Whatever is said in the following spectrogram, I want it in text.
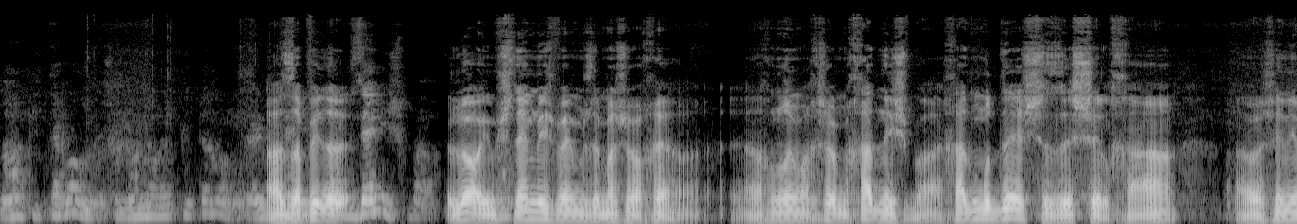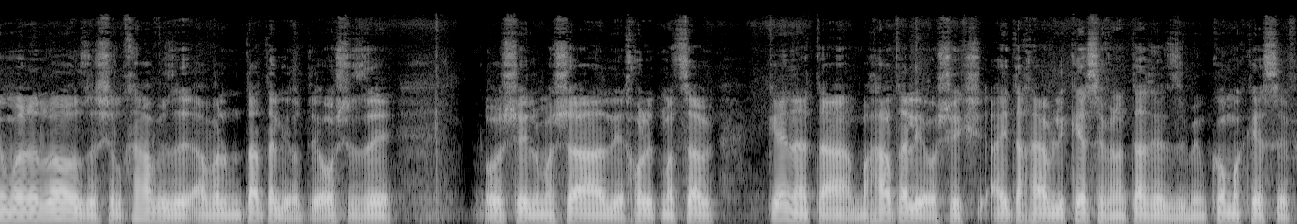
מה הפתרון? אז הפתרון... זה נשבע. לא, אם שניהם נשבעים זה משהו אחר. אנחנו רואים עכשיו אם אחד נשבע, אחד מודה שזה שלך, אבל השני אומר לא, זה שלך, וזה, אבל נתת לי אותי, או שזה, או שלמשל יכול להיות מצב, כן, אתה מכרת לי, או שהיית חייב לי כסף ונתת את זה במקום הכסף.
